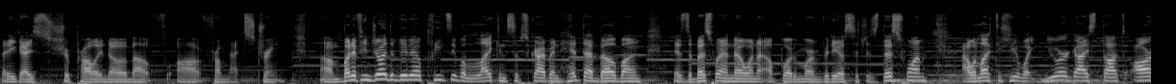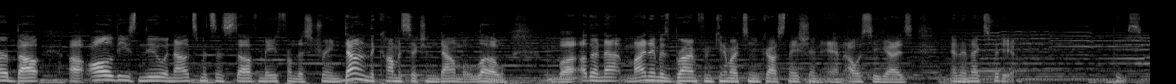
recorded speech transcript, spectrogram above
that you guys should probably know about uh, from that stream. Um, but if you enjoyed the video, please leave a like and subscribe and hit that bell button. It's the best way to know when I upload more videos such as this one. I would like to hear what your guys' thoughts are about uh, all these new announcements and stuff made from the stream down in the comment section down below. But other than that, my name is Brian from Kingdom Hearts Cross Nation, and I will see you guys in the next video. Peace.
